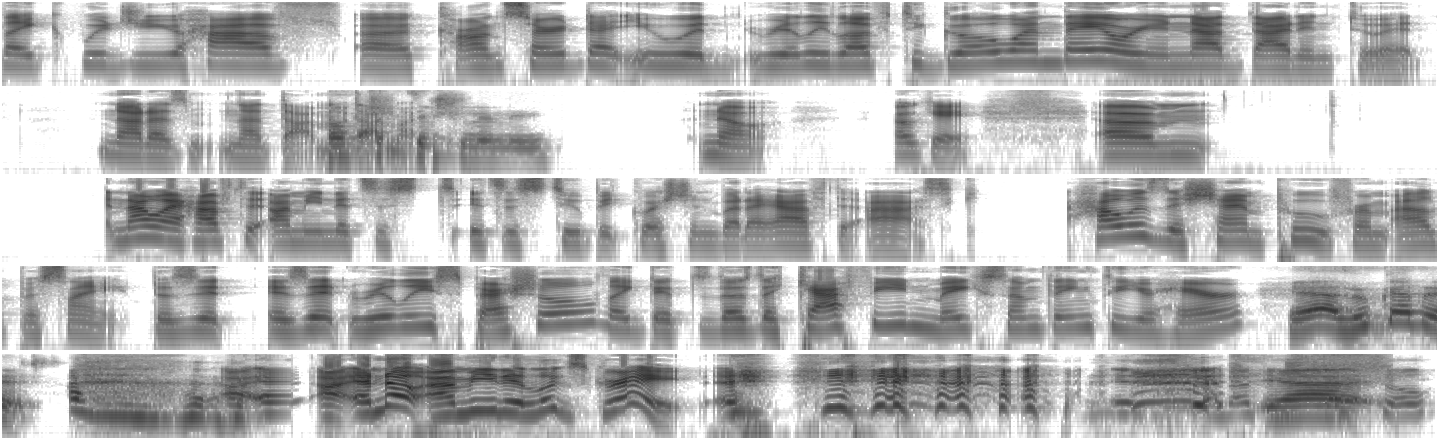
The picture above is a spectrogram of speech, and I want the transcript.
like, would you have a concert that you would really love to go one day, or you're not that into it? Not as not that much. Not particularly. No. Okay. Um. Now I have to. I mean, it's a it's a stupid question, but I have to ask how is the shampoo from Alpecin? Does it is it really special? Like, that, does the caffeine make something to your hair? Yeah, look at it. I, I know. I mean, it looks great. yeah, special.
